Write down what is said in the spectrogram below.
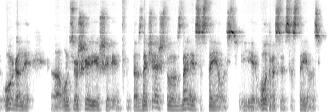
органы, э, он все шире и шире. Это означает, что знание состоялось, и отрасль состоялась.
